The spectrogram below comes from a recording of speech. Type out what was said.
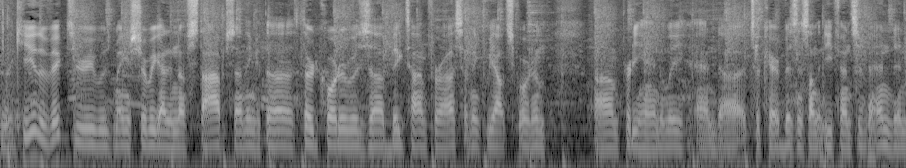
The key to the victory was making sure we got enough stops. I think the third quarter was uh, big time for us. I think we outscored them um, pretty handily and uh, took care of business on the defensive end. And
